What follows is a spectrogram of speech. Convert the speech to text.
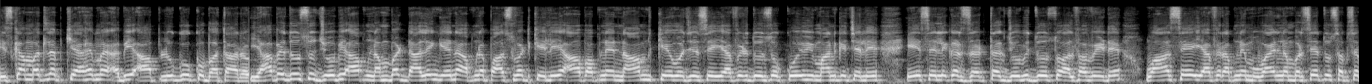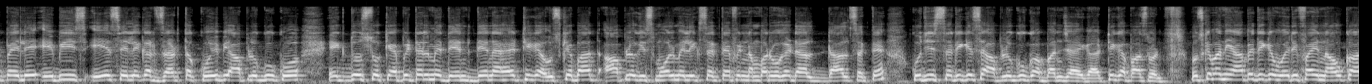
इसका मतलब क्या है, मैं अभी आप लोगों को बता रहा हूँ। यहाँ पे दोस्तों जो भी आप नंबर डालेंगे ना अपने पासवर्ड के लिए, आप अपने नाम के वजह से या फिर दोस्तों कोई भी मान के चले ए से लेकर जड तक जो भी दोस्तों अल्फ़ाबेट है, वहाँ से या फिर अपने मोबाइल नंबर से तो सबसे पहले ए बी ए से लेकर जड तक कोई भी आप लोगों को एक दोस्तों कैपिटल में देना है, ठीक है? उसके बाद आप लोग स्मॉल में लिख सकते हैं, फिर नंबर वगैरह डाल डाल सकते हैं। कुछ इस तरीके से आप लोगों का बन जाएगा। ठीक है पासवर्ड उसके बाद यहाँ पे देखिए वेरीफाई नाउ का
